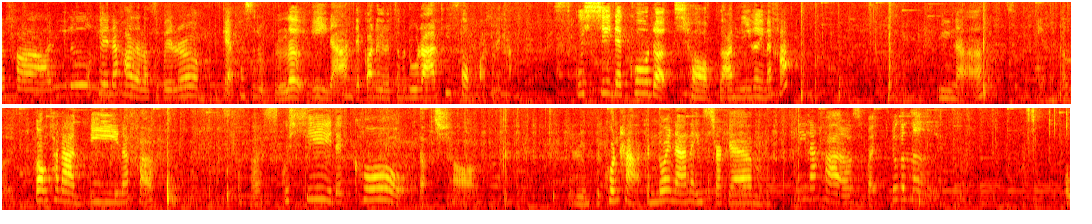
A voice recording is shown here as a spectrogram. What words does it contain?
นะคะนี่เลยโอเคนะคะเดี๋ยวเราจะไปเริ่มแกะพัสดุกันเลยนี่นะเดี๋ยวก่อนอื่นเราจะมาดูร้านที่ส่งมากันเลยค่ะ squishydeco.shop ร้านนี้เลยนะคะนี่นะส่งแกะกันเลยกล่องขนาด B นะคะ squishydeco.shop อย่าลืมไปค้นหากันด้วยนะใน Instagram นี่นะคะเราจะไปดูกันเลยโอ้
